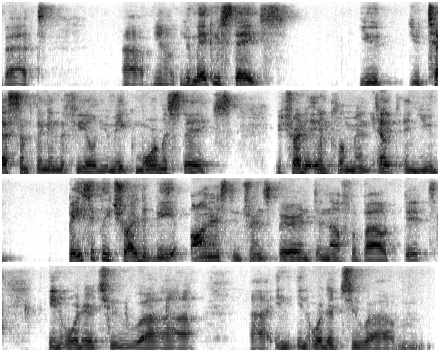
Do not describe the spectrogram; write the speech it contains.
that uh, you know you make mistakes, you you test something in the field, you make more mistakes, you try to implement yep. it, and you basically try to be honest and transparent enough about it in order to uh, uh, in, in order to um, uh,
